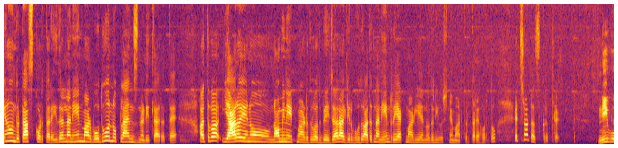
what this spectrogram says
ಏನೋ ಒಂದು ಟಾಸ್ಕ್ ಕೊಡ್ತಾರೆ. ಇದರಲ್ಲಿ ನಾನು ಏನು ಮಾಡ್ಬೋದು ಅನ್ನೋ ಪ್ಲ್ಯಾನ್ಸ್ ನಡೀತಾ ಇರುತ್ತೆ. ಅಥವಾ ಯಾರೋ ಏನೋ ನಾಮಿನೇಟ್ ಮಾಡಿದ್ರು, ಅದು ಬೇಜಾರಾಗಿರ್ಬೋದು ಅದಕ್ಕೆ ನಾನು ಏನು ರಿಯಾಕ್ಟ್ ಮಾಡಲಿ ಅನ್ನೋದನ್ನ ಯೋಚನೆ ಮಾಡ್ತಿರ್ತಾರೆ ಹೊರತು. ಇಟ್ಸ್ ನಾಟ್ ಅ ಸ್ಕ್ರಿಪ್ಟೆಡ್ ನೀವು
